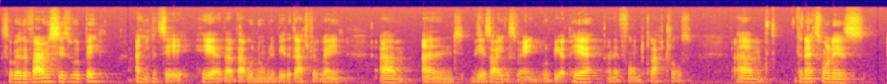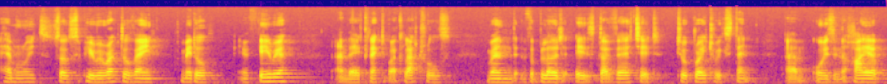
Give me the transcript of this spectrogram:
so where the varices would be, and you can see here that that would normally be the gastric vein, um, and the azygos vein would be up here, and they've formed collaterals. Um, the next one is hemorrhoids, so superior rectal vein, middle, inferior, and they're connected by collaterals. When the blood is diverted to a greater extent um, or is in a higher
